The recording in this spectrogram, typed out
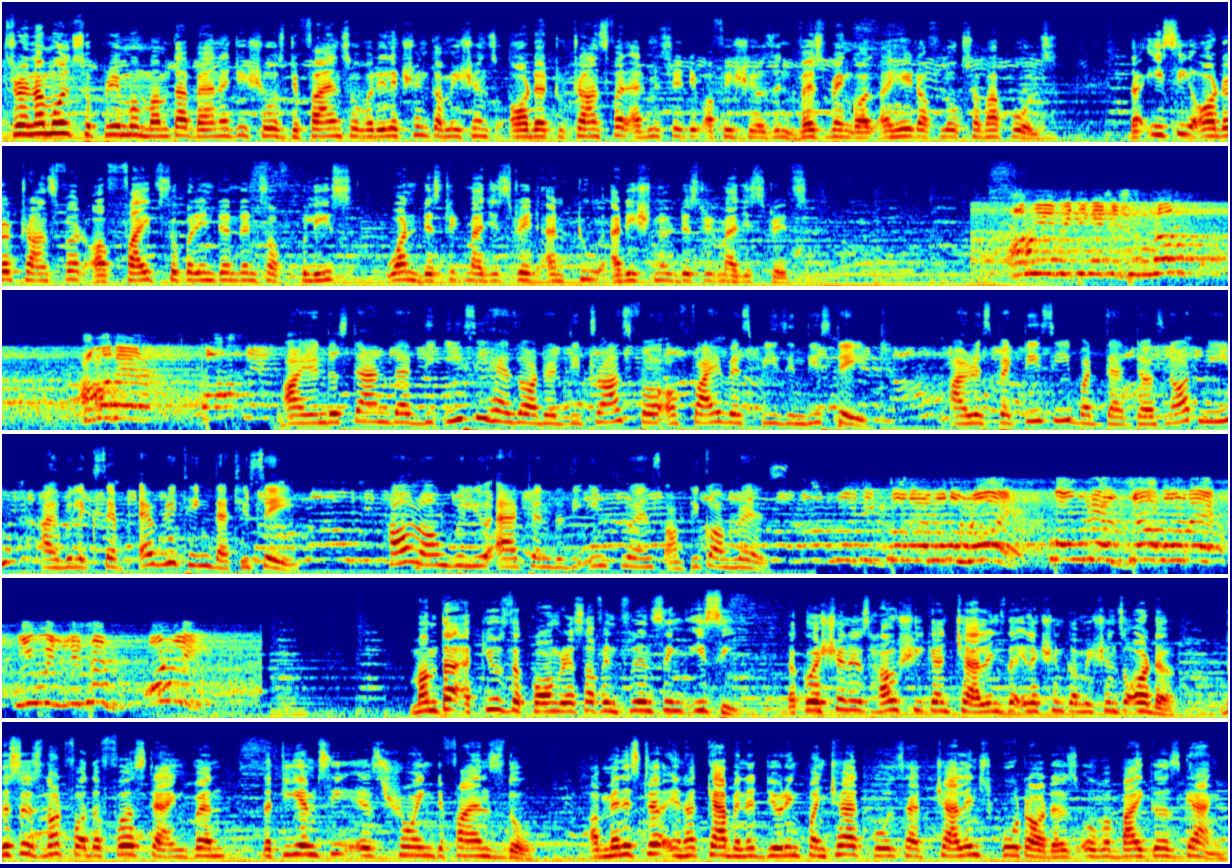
Trinamool Supremo Mamata Banerjee shows defiance over Election Commission's order to transfer administrative officials in West Bengal ahead of Lok Sabha polls. The EC ordered transfer of five superintendents of police, one district magistrate, and two additional district magistrates. I understand that the EC has ordered the transfer of five SPs in the state. I respect EC, but that does not mean I will accept everything that you say. How long will you act under the influence of the Congress? Mamata accused the Congress of influencing EC. The question is how she can challenge the Election Commission's order. This is not for the first time when the TMC is showing defiance though. A minister in her cabinet during panchayat polls had challenged court orders over bikers gang.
